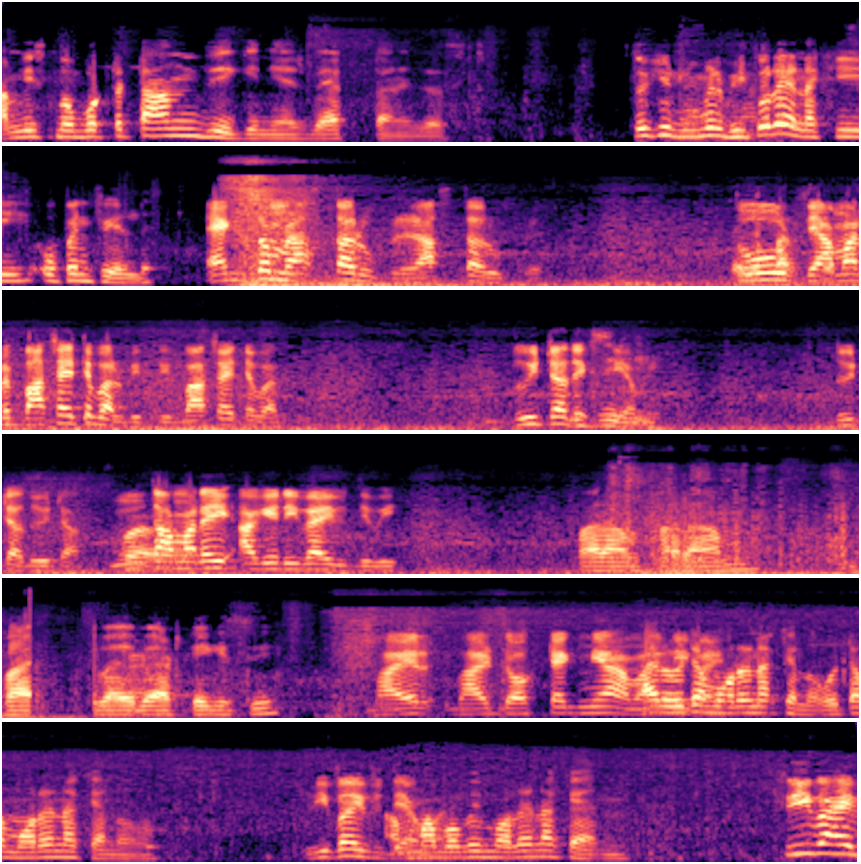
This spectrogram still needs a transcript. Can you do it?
আমি স্নোবোর্ডটা টান দিয়ে কিনে আসব এক টানে জাস্ট তো কি রুমের ভিতরে নাকি ওপেন ফিল্ড একদম রাস্তার উপরে রাস্তার উপরে। তো perfect. আমার বাঁচাইতে পারবি তুই বাঁচাইতে পারবি। দুইটা দেখছি আমি। দুইটা দুইটা। মুন্তা আমার আগে রিভাইভ দিবি। ফারাম ফারাম। ভাই ভাই ভাই আটকে গেছি। ভাইয়ের ভাইয়ের ডগ ট্যাগ নিয়ে আমার আর ওইটা মরে না কেন? ওইটা মরে না কেন? রিভাইভ দে আম্মা ববি মরে না কেন? Revive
